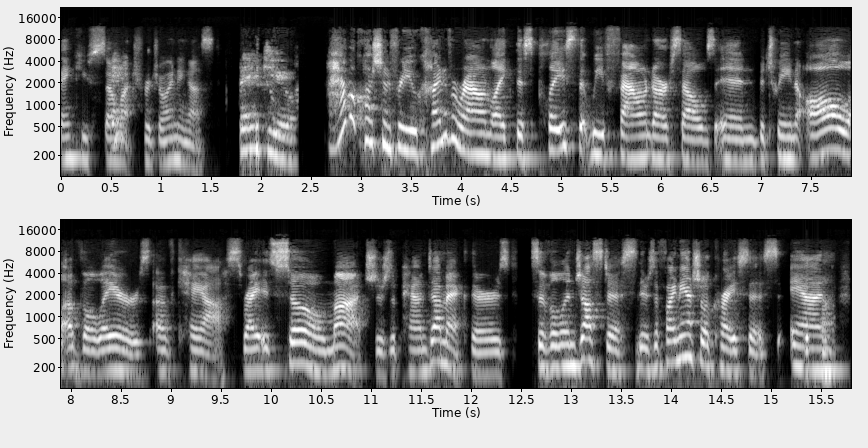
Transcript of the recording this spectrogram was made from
Thank you so much for joining us. Thank you. I have a question for you, kind of around like this place that we've found ourselves in between all of the layers of chaos, right? It's so much. There's a pandemic, there's civil injustice, there's a financial crisis. And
